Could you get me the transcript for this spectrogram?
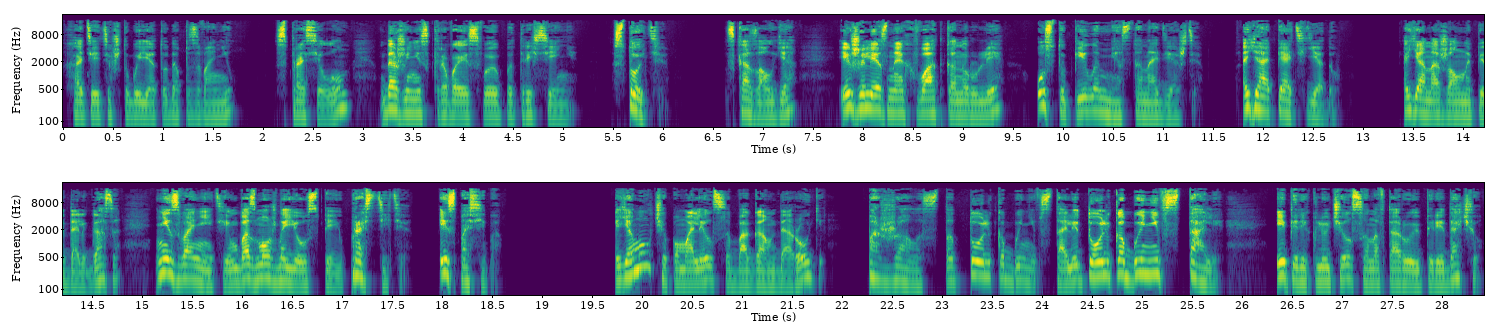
«Хотите, чтобы я туда позвонил?» — спросил он, даже не скрывая свое потрясение. «Стойте», — сказал я, и железная хватка на руле уступила место надежде. «Я опять еду». Я нажал на педаль газа. «Не звоните им, возможно, я успею. Простите. И спасибо». Я молча помолился богам дороги. «Пожалуйста, только бы не встали, только бы не встали!» И переключился на вторую передачу,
